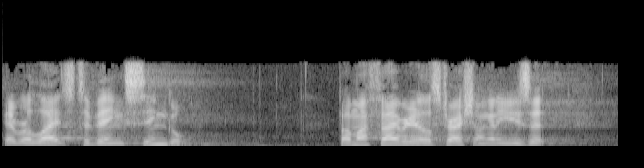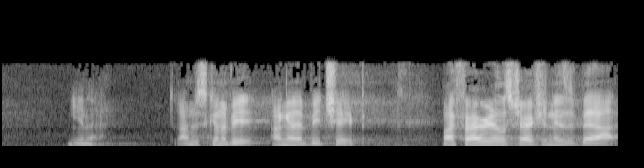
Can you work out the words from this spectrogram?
it relates to being single. But my favorite illustration, I'm going to use it, you know, I'm just going to be, I'm going to be cheap. My favorite illustration is about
